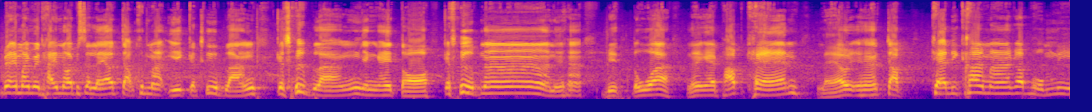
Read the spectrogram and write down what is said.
ไม่ไม่ไม่ไทยน้อยไปซะแล้ว จับขึ้นมาอีกกระทืบหลัง กระทืบหลังยังไงต่อกระทืบหน้าเนี่ยฮะบิดตัวแล้วยังไงพับแขนแล้วนะฮะจับ แขนอีกข้างมาครับผมนี่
